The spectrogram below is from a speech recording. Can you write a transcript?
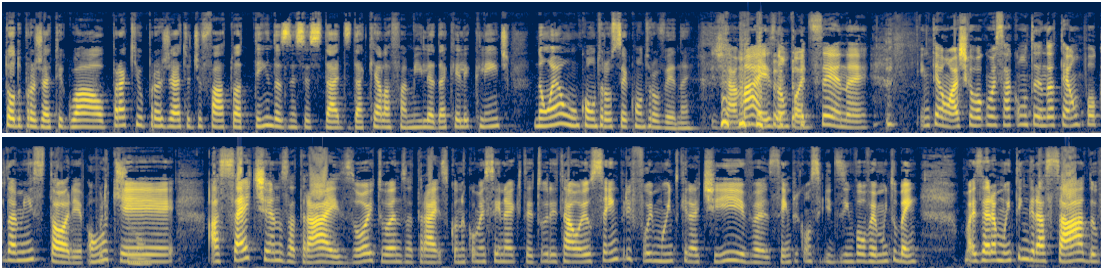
todo projeto igual, para que o projeto de fato atenda as necessidades daquela família, daquele cliente. Não é um Ctrl-C, Ctrl-V, né? Jamais, não pode ser, né? Então, acho que eu vou começar contando até um pouco da minha história. Ótimo. Porque há sete anos atrás, oito anos atrás, quando eu comecei na arquitetura e tal, eu sempre fui muito criativa, sempre consegui desenvolver muito bem. Mas era muito engraçado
